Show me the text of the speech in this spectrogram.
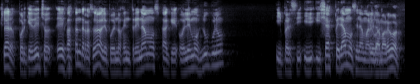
Claro, porque de hecho es bastante razonable, porque nos entrenamos a que olemos lúpulo y, y, ya esperamos el amargor. El amargor.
